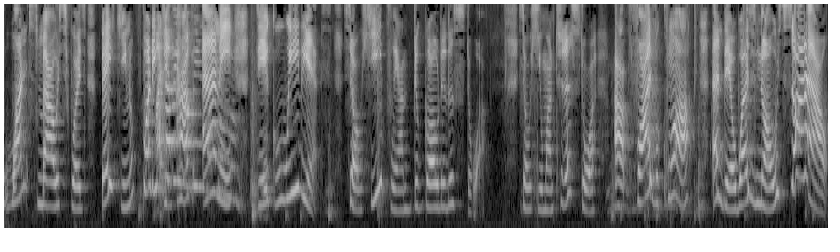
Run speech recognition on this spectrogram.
Once Mouse was baking, but he didn't have any ingredients. So he planned to go to the store. So he went to the store at five o'clock, and there was no sun out.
